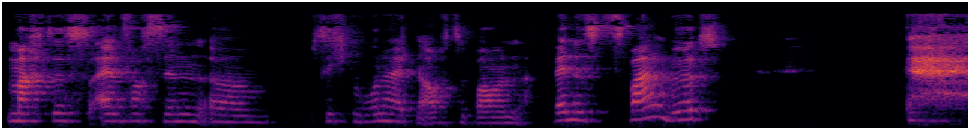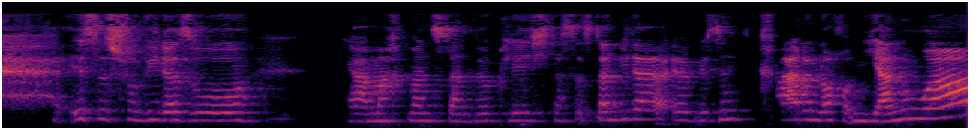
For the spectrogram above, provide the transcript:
macht es einfach Sinn, ähm, sich Gewohnheiten aufzubauen. Wenn es Zwang wird, ist es schon wieder so, ja, macht man es dann wirklich? Das ist dann wieder, äh, wir sind gerade noch im Januar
